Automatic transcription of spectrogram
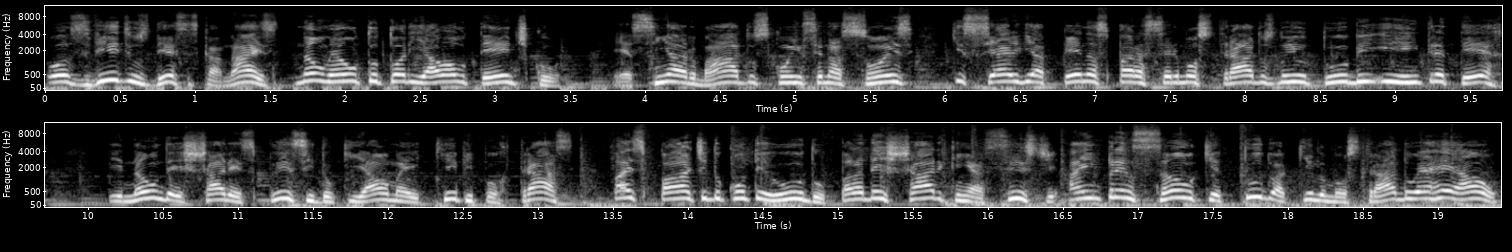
os vídeos desses canais não é um tutorial autêntico, é sim armados com encenações que servem apenas para ser mostrados no YouTube e entreter, e não deixar explícito que há uma equipe por trás faz parte do conteúdo para deixar quem assiste a impressão que tudo aquilo mostrado é real.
